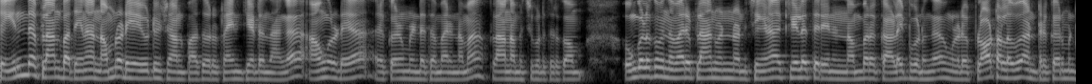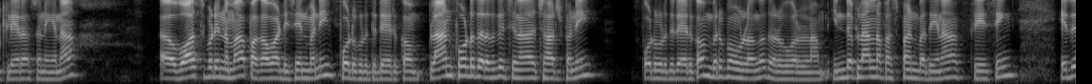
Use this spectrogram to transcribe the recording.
ஸோ இந்த பிளான் பார்த்தீங்கன்னா நம்மளுடைய யூடியூப் சேனல் பார்த்து ஒரு கிளைண்ட் கேட்டிருந்தாங்க. அவங்களுடைய ரெக்குயர்மெண்ட் ஏற்ற மாதிரி நம்ம பிளான் அமைச்சு கொடுத்துருக்கோம். உங்களுக்கும் இந்த மாதிரி பிளான் வேணும்னு நினச்சிங்கன்னா கீழே தெரியும் நம்பருக்கு அழைப்பு கொடுங்க. உங்களுடைய பிளாட் அளவு அண்ட் ரெக்குயர்மெண்ட் கிளியராக சொன்னீங்கன்னா வாட்ஸ்படி நம்ம பக்காவாக டிசைன் பண்ணி போட்டு கொடுத்துட்டே இருக்கோம். பிளான் போட்டு தரதுக்கு சின்னதாக சார்ஜ் பண்ணி போட்டு கொடுத்துட்டே இருக்கோம். விருப்பம் உள்ளவங்க தொடர்பு கொள்ளலாம். இந்த பிளானில் ஃபஸ்ட் பாயிண்ட் பார்த்தீங்கன்னா ஃபேஸிங் இது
